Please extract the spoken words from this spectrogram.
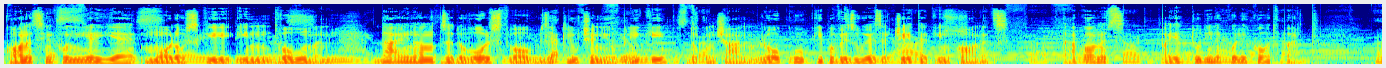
Konec simfonije je molovski in dvoumen, daje nam zadovoljstvo ob zaključeni obliki, dokončanem bloku, ki povezuje začetek in konec. Ta konec pa je tudi nekoliko odprt. Uh,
